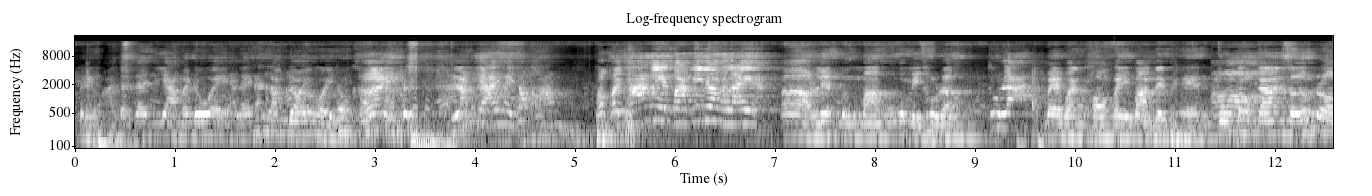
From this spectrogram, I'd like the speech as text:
ไม่ได้มาจะได้ยามาด้วยอะไรนั่นลำยอยหอยทองคำเฮ้ยลำยายหอยทองคำ พอคอยช้างเรียกมามีเรื่องอะไรอะอ้าวเรียกมึงมากูก็มีธุระธุระแม่วันทองไปบ้านในแผนกูต้องการเสริมหล่อ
